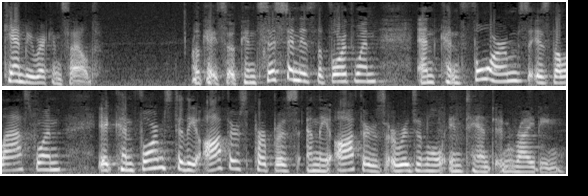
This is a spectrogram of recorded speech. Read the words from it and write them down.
can be reconciled. Okay, so consistent is the fourth one, and conforms is the last one. It conforms to the author's purpose and the author's original intent in writing.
